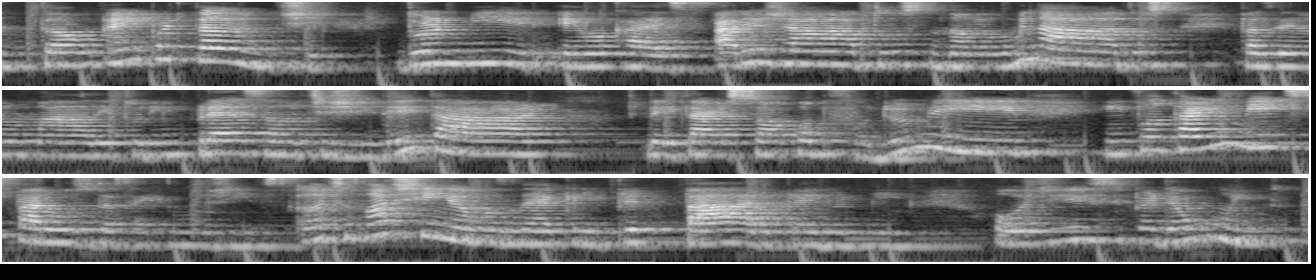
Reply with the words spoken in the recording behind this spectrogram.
Então, é importante dormir em locais arejados, não iluminados, fazer uma leitura impressa antes de deitar, deitar só quando for dormir, implantar limites para o uso das tecnologias. Antes nós tínhamos né, aquele preparo para ir dormir, hoje se perdeu muito.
